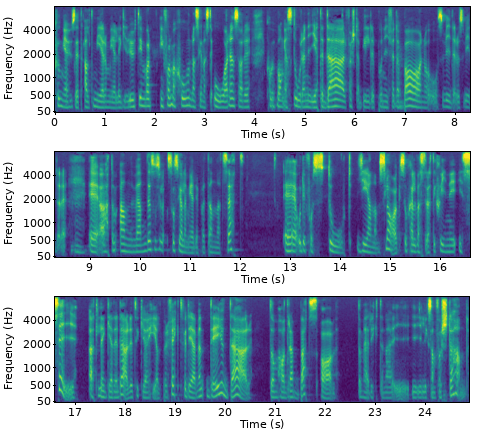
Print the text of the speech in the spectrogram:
kungahuset allt mer och mer lägger ut information. De senaste åren så har det kommit många stora nyheter där, första bilder på nyfödda mm. barn och, och, så vidare. och så vidare. Mm. Eh, att de använder sociala medier på ett annat sätt. Eh, och det får stort genomslag. Så själva strategin i, i sig, att lägga det där, det tycker jag är helt perfekt. För det, även, det är ju där de har drabbats av de här ryktena i, i liksom första hand.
